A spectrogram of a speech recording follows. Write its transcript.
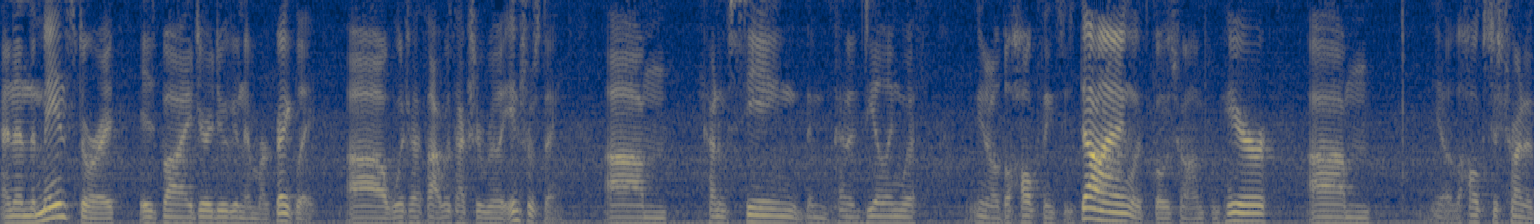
And then the main story is by Gerry Duggan and Mark Bagley, uh, which I thought was actually really interesting. Um, kind of seeing them kind of dealing with, you know, the Hulk thinks he's dying, what goes on from here. Um, you know, the Hulk's just trying to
